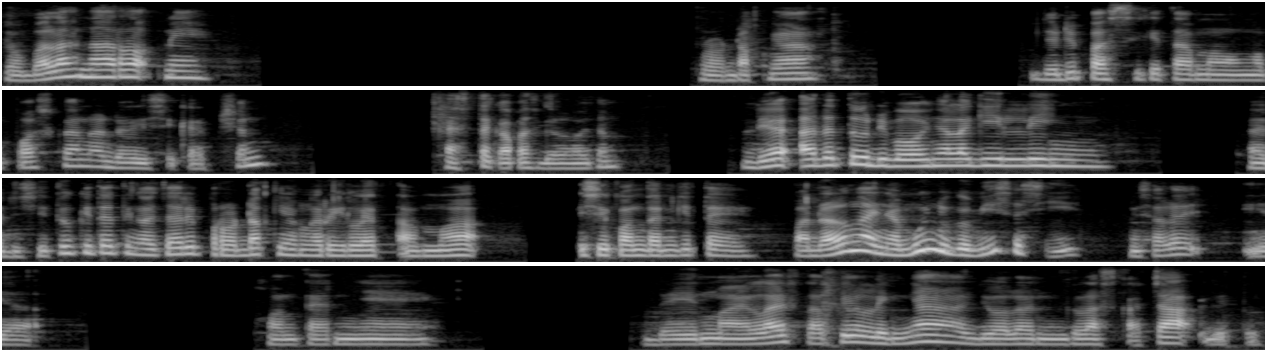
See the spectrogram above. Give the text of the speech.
cobalah narok nih produknya. Jadi pasti kita mau ngepost kan ada isi caption hashtag apa segala macam. Dia ada tuh di bawahnya lagi link. Nah di situ kita tinggal cari produk yang relate sama isi konten kita. Padahal nggak nyambung juga bisa sih. Misalnya ya kontennya day in my life tapi linknya jualan gelas kaca gitu.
